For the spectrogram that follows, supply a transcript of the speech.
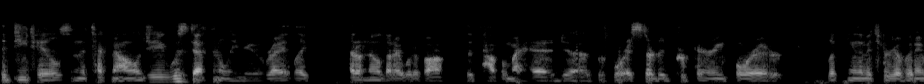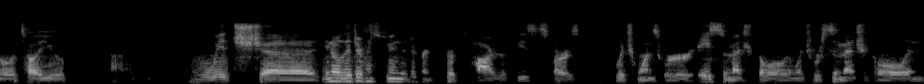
the details and the technology was definitely new, right? Like I don't know that I would have off the top of my head uh, before I started preparing for it or looking at the material, been able to tell you uh, which uh, you know the difference between the different cryptographies as far as which ones were asymmetrical and which were symmetrical and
